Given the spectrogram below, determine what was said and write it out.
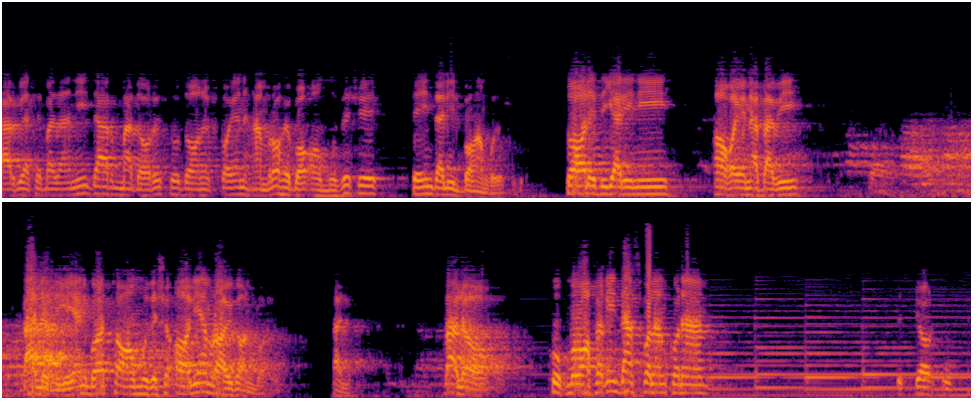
تربیت بدنی در مدارس و دانشگاه یعنی همراه با آموزش به این دلیل با هم گذاشته سوال دیگری نیست آقای نبوی. بله دیگه یعنی باید تا آموزش عالی هم رایگان باشه. بله. بله. خوب موافقین؟ دست بلند کنم بسیار خوب.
